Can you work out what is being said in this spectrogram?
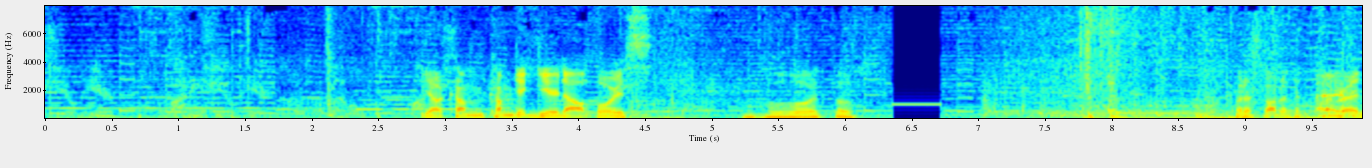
shield here. Body shield here. Level five. Yeah, come come get geared out, boys. What the? What a spot at the at red.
